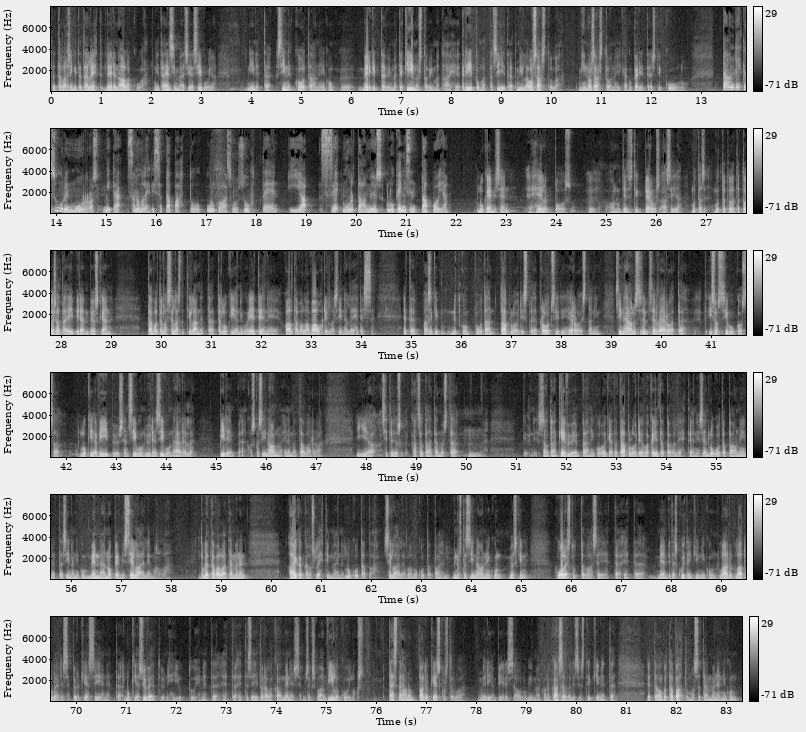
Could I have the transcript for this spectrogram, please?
tätä, varsinkin tätä lehden alkua, niitä ensimmäisiä sivuja, niin että sinne kootaan niin kuin merkittävimmät ja kiinnostavimmat aiheet, riippumatta siitä, että millä osastolla, mihin osastoon ne ikään kuin perinteisesti kuuluu. Tämä on ehkä suurin murros, mitä sanomalehdissä tapahtuu ulkoasun suhteen, ja se murtaa myös lukemisen tapoja. Lukemisen helppous on tietysti perusasia, mutta, mutta tuota, toisaalta ei pidä myöskään tavoitella sellaista tilannetta, että lukija niin etenee valtavalla vauhdilla siinä lehdessä. Että varsinkin nyt kun puhutaan tabloidista ja broadsheetin eroista, niin siinähän on se selvä ero, että isossa sivukossa lukija viipyy sen sivun, yhden sivun äärellä pidempään, koska siinä on enemmän tavaraa. Ja sitten jos katsotaan tämmöistä, mm, sanotaan kevyempää niin oikeata tabloidia, vaikka iltapäivälehteä, niin sen lukutapa on niin, että siinä niin mennään nopeammin selailemalla. Tulee tavallaan tämmöinen aikakauslehtimäinen lukutapa, selaileva lukutapa. Ja minusta siinä on niin kuin myöskin huolestuttavaa se, että, että meidän pitäisi kuitenkin niin kuin laatulehdessä pyrkiä siihen, että lukija syventyy niihin juttuihin, että, että, että se ei todellakaan mene semmoiseksi vaan vilkuiluksi. Tästähän on paljon keskustelua median piirissä ollut viime aikoina kansainvälisestikin, että, että onko tapahtumassa tämmöinen niin kuin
